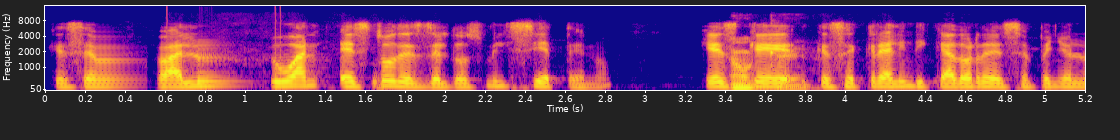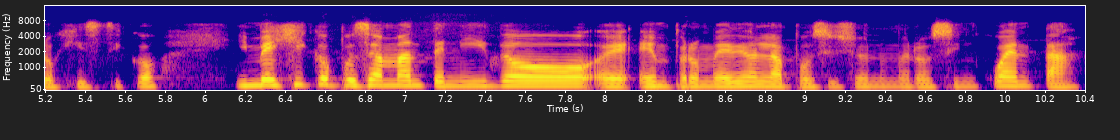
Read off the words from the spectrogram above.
que se evalúan, esto desde el 2007, ¿no? Que es que, se crea el indicador de desempeño logístico. Y México pues se ha mantenido eh, en promedio en la posición número 50.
